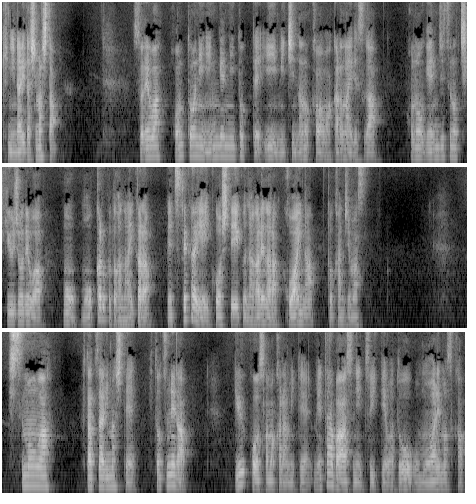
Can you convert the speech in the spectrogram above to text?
気になりだしました。それは本当に人間にとっていい道なのかはわからないですが、この現実の地球上ではもう儲かることがないから別世界へ移行していく流れなら怖いなと感じます。質問は二つありまして、一つ目が、流行様から見てメタバースについてはどう思われますか？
